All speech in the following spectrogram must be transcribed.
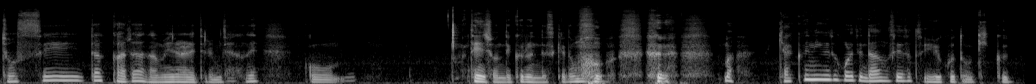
女性だから舐められてるみたいなねこうテンションで来るんですけども まあ逆に言うとこれで男性だということを聞くって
